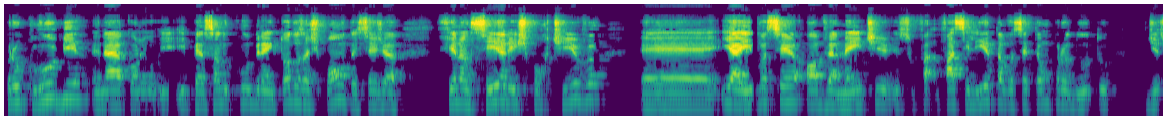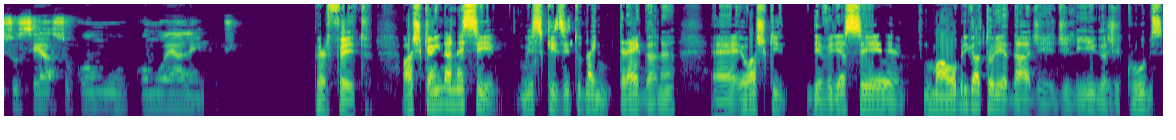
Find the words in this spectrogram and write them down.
para o clube, né, quando, e, pensando o clube né, em todas as pontas, seja financeira e esportiva. É, e aí você, obviamente, isso fa facilita você ter um produto de sucesso como, como é a Lampions. Perfeito. Acho que ainda nesse, nesse quesito da entrega, né? É, eu acho que deveria ser uma obrigatoriedade de ligas, de clubes,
